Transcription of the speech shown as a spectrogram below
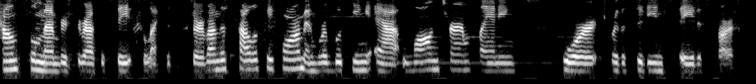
council members throughout the state selected to serve on this policy forum, and we're looking at long-term planning for for the city and state as far as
